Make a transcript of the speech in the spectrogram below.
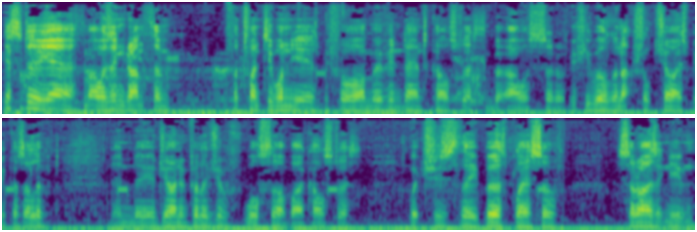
Yes, I do, yeah. I was in Grantham for 21 years before moving down to Colsterworth, but I was sort of, if you will, the natural choice because I lived in the adjoining village of Woolsthorpe by Colsterworth, which is the birthplace of Sir Isaac Newton.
